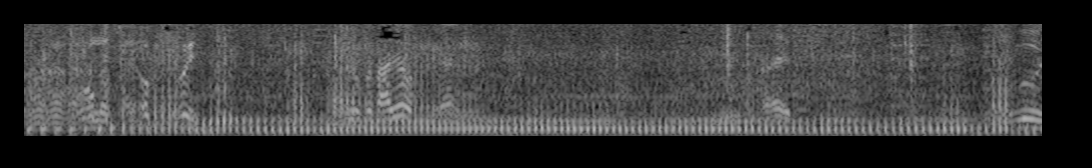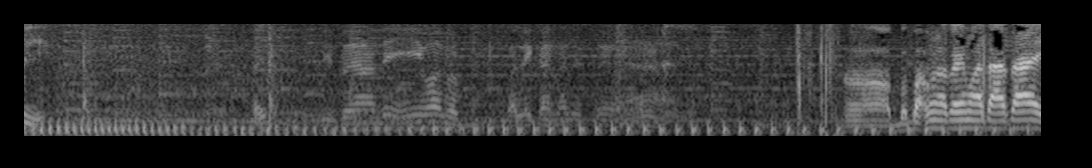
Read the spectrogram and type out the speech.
ah, ano tayo, oops, oy. Ano pa tayo? Yan. Right. Uy. Ay, Dito natin iwan, balikan natin ito yung... Oh, baba muna tayo mga tatay.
